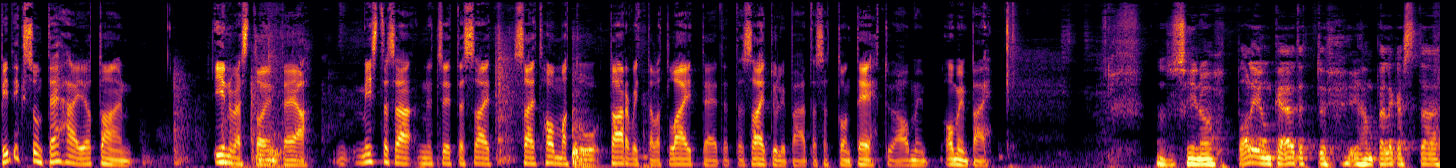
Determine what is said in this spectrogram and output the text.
pitikö sun tehdä jotain investointeja mistä sä nyt sitten sait, sait hommattua tarvittavat laitteet, että sait ylipäätänsä tuon tehtyä omin, omin päin? Siinä on paljon käytetty ihan pelkästään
